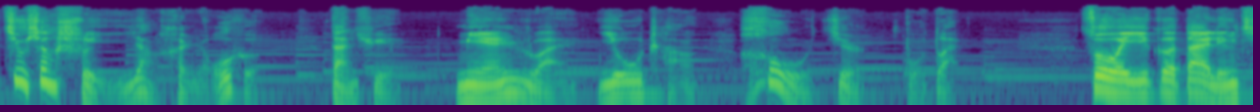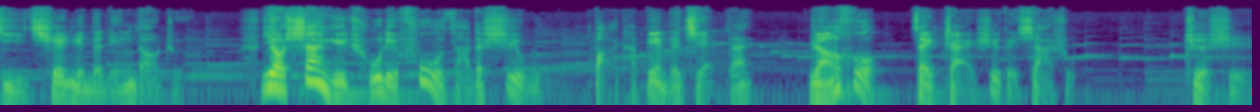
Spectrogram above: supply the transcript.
就像水一样很柔和，但却。绵软悠长，后劲儿不断。作为一个带领几千人的领导者，要善于处理复杂的事物，把它变得简单，然后再展示给下属，这是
